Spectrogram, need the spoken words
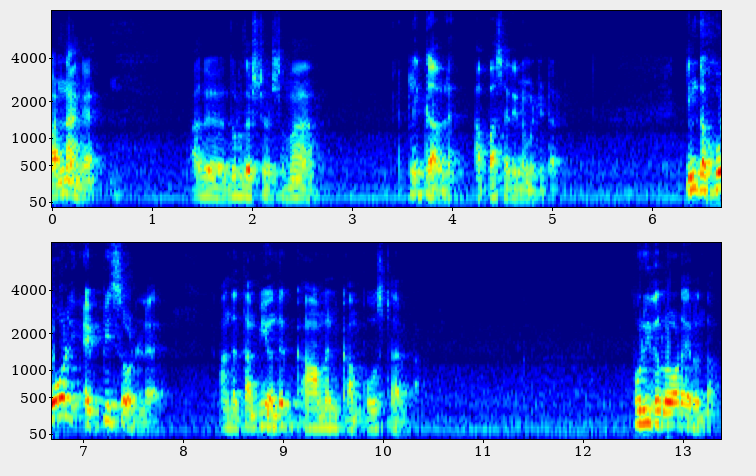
பண்ணாங்க. அது துரதிருஷ்டவசமாக கிளிக் ஆகல. அப்பா சரின்னு விட்டுட்டார். இந்த ஹோல் எபிசோடில் அந்த தம்பி வந்து காமன் கம்போஸ்டாக இருந்தான். புரிதலோடு இருந்தான்.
